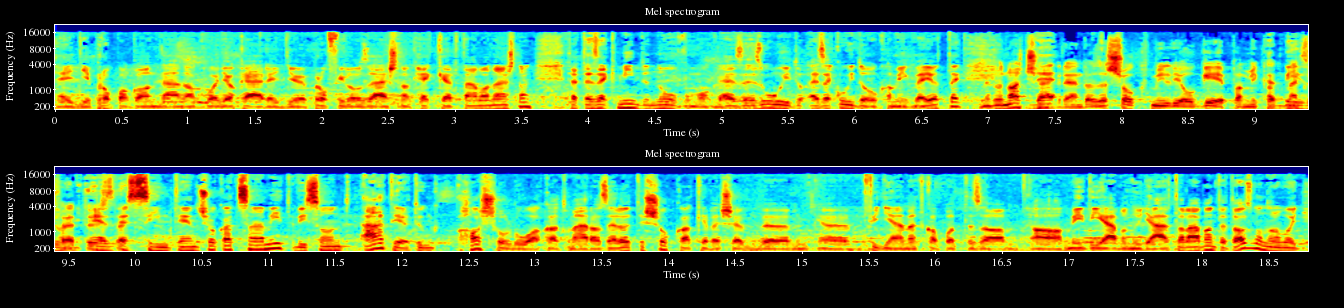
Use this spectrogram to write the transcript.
egy propagandának, vagy akár egy profilozásnak, hacker támadásnak. Tehát ezek mind novumok, ez, ez új, ezek új dolgok, amik bejöttek. Meg a nagyságrend, de, az a sok millió gép, amiket megfertőztek. Ez, ez szintén sokat számít, viszont átéltünk hasonlóakat már az előtt, és sokkal kevesebb figyelmet kapott ez a, a médiában úgy általában. Tehát azt gondolom, hogy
